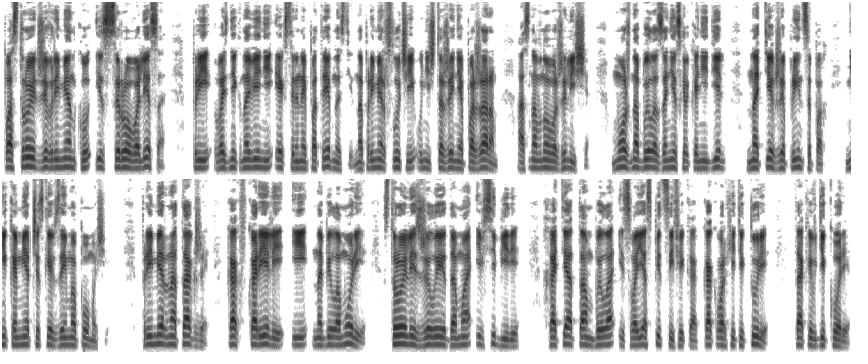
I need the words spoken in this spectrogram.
Построить же временку из сырого леса при возникновении экстренной потребности, например, в случае уничтожения пожаром основного жилища, можно было за несколько недель на тех же принципах некоммерческой взаимопомощи. Примерно так же, как в Карелии и на Беломорье строились жилые дома и в Сибири, хотя там была и своя специфика, как в архитектуре, так и в декоре.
